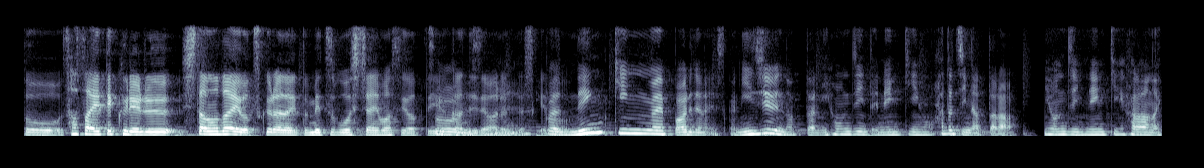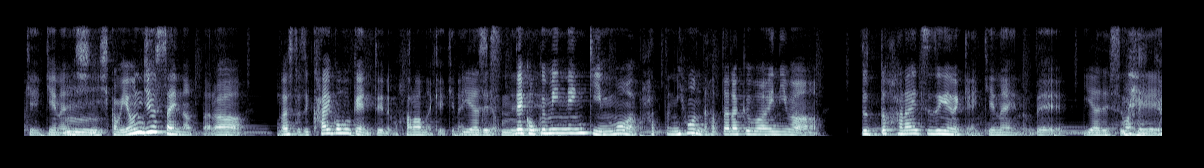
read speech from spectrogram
そう支えてくれる下の代を作らないと滅亡しちゃいますよっていう感じではあるんですけど。ね。やっぱ年金がやっぱあるじゃないですか。20になったら日本人って年金を20歳になったら日本人年金払わなきゃいけないし、うん。しかも40歳になったら私たち介護保険っていうのも払わなきゃいけないんですよ。嫌ですね。国民年金もは日本で働く場合にはずっと払い続けなきゃいけないので。嫌ですね。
